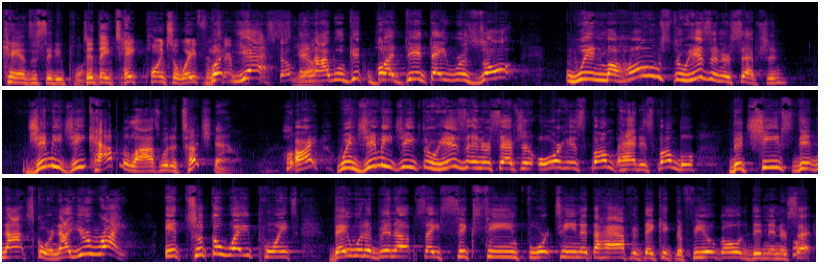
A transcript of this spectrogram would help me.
Kansas City points. Did they take points away from but San yes, Francisco? and I will get. But did they result when Mahomes threw his interception? Jimmy G capitalized with a touchdown. All right, when Jimmy G threw his interception or his fumble had his fumble, the Chiefs did not score. Now you're right. It took away points. They would have been up, say, 16, 14 at the half if they kicked the field goal and didn't intercept,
